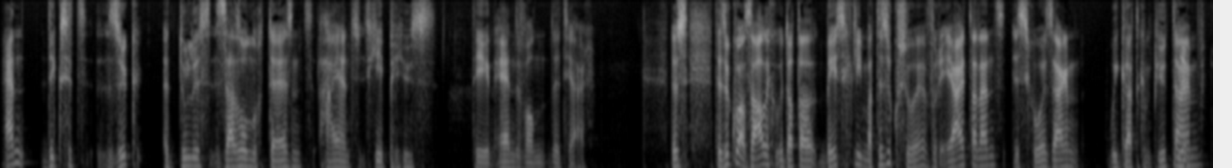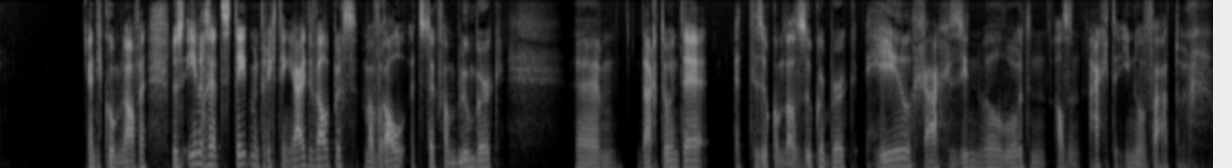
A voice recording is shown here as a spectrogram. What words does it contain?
En Dixit Zuk, het doel is 600.000 high-end GPU's tegen het einde van dit jaar. Dus het is ook wel zalig hoe dat, dat basically, maar het is ook zo, hè, voor AI-talent is gewoon zeggen, we got compute time. Yep. En die komen af. Dus enerzijds statement richting AI-developers, maar vooral het stuk van Bloomberg. Ehm, daar toont hij, het is ook omdat Zuckerberg heel graag gezien wil worden als een echte innovator.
